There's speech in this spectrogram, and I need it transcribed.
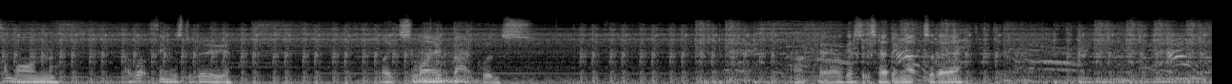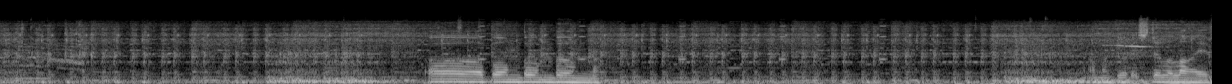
come on. I've got things to do. Like slide backwards. Okay, I guess it's heading up to there. Oh, boom, boom, boom. Oh my god, it's still alive.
